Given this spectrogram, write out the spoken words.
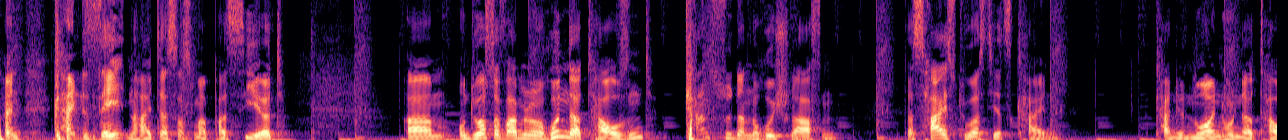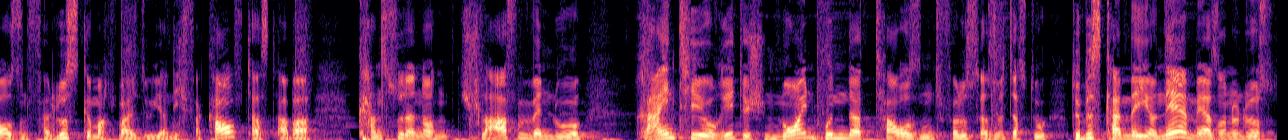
kein, keine Seltenheit, dass das mal passiert. Ähm, und du hast auf einmal nur 100.000. Kannst du dann noch ruhig schlafen? Das heißt, du hast jetzt kein, keine 900.000 Verlust gemacht, weil du ja nicht verkauft hast. Aber kannst du dann noch schlafen, wenn du rein theoretisch 900.000 Verlust, also dass du, du bist kein Millionär mehr, sondern du hast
